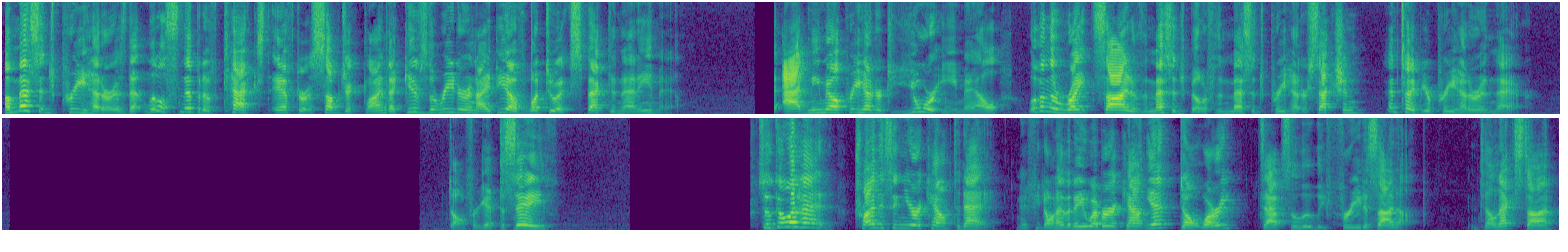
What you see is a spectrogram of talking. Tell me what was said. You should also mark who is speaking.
Speaker 1: A message preheader is that little snippet of text after a subject line that gives the reader an idea of what to expect in that email. To add an email preheader to your email, look on the right side of the message builder for the message preheader section and type your preheader in there. Don't forget to save. So go ahead, try this in your account today. If you don't have an AWeber account yet, don't worry, it's absolutely free to sign up. Until next time.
